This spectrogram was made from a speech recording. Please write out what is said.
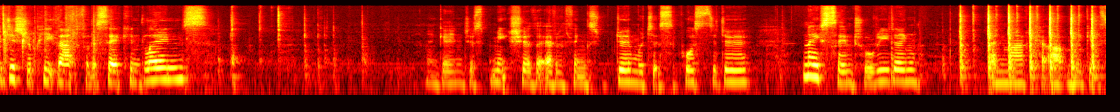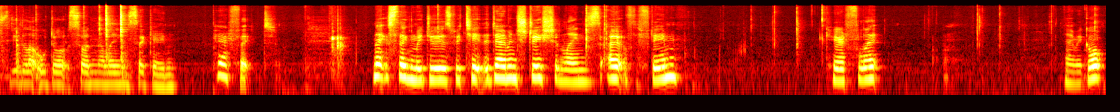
I just repeat that for the second lens. And again, just make sure that everything's doing what it's supposed to do. Nice central reading and mark it up and we get three little dots on the lens again. Perfect. Next thing we do is we take the demonstration lens out of the frame carefully. There we go.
